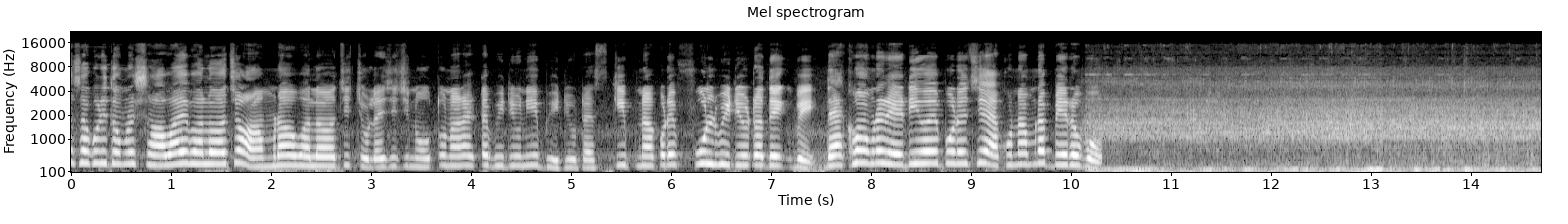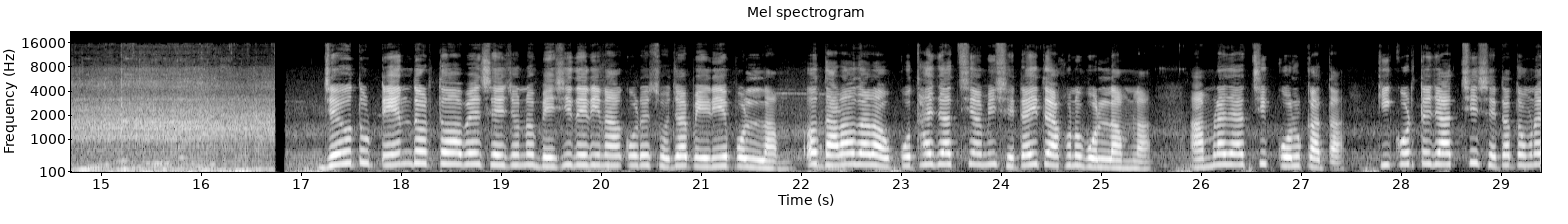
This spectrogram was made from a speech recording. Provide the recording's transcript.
আশা করি তোমরা সবাই ভালো আছো, আমরাও ভালো আছি। চলে এসেছি নতুন আর একটা ভিডিও নিয়ে। ভিডিওটা স্কিপ না করে ফুল ভিডিওটা দেখবে। দেখো, আমরা রেডি হয়ে পড়েছি, এখন আমরা বেরোবো। যেহেতু ট্রেন ধরতে হবে, সেই জন্য বেশি দেরি না করে সোজা বেরিয়ে পড়লাম। ও, দাঁড়াও দাঁড়াও, কোথায় যাচ্ছি আমি সেটাই তো এখনও বললাম না। আমরা যাচ্ছি কলকাতা। কি করতে যাচ্ছি সেটা তোমরা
